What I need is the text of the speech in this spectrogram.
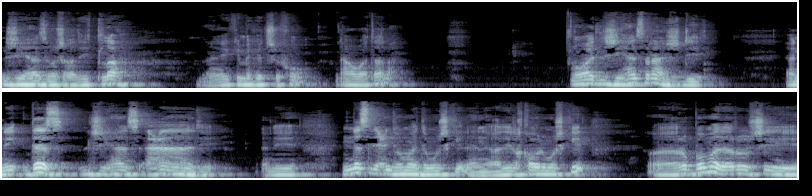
الجهاز واش غادي يطلع يعني كما كتشوفو ها هو طالع وهذا الجهاز راه جديد يعني داز الجهاز عادي يعني الناس اللي عندهم هذا المشكل يعني غادي يلقاو المشكل ربما داروا شي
